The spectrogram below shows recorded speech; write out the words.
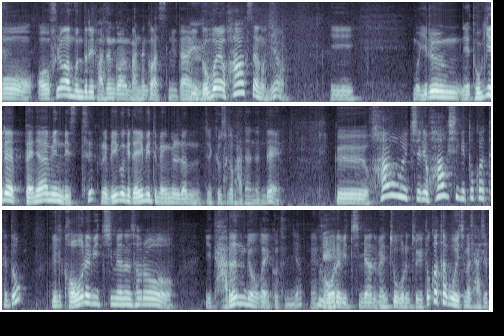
뭐, 어, 훌륭한 분들이 받은 건 맞는 것 같습니다. 이 음. 노벨 화학상은요, 이, 뭐, 이름, 예, 독일의 베냐민 리스트, 그리고 미국의 데이비드 맥밀런 이제 교수가 받았는데, 그, 화학 물질이 화학식이 똑같아도, 이게 거울에 비치면은 서로 이 다른 경우가 있거든요. 예, 네. 거울에 비치면 왼쪽, 오른쪽이 똑같아 보이지만 사실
